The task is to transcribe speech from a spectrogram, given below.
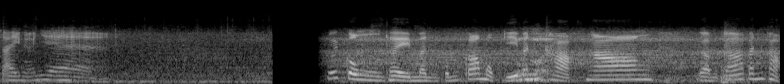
xay nữa nha. Cuối cùng thì mình cũng có một dĩa bánh khọt ngon, gồm có bánh khọt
